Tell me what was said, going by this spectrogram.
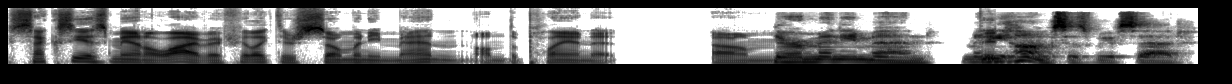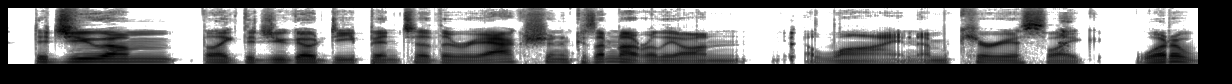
sexiest man alive. I feel like there's so many men on the planet. Um, there are many men, many did, hunks, as we've said. Did you um like did you go deep into the reaction? Because I'm not really on a line. I'm curious, like what a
